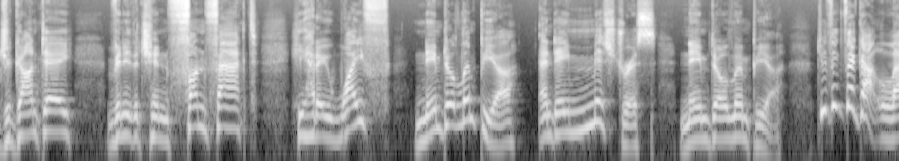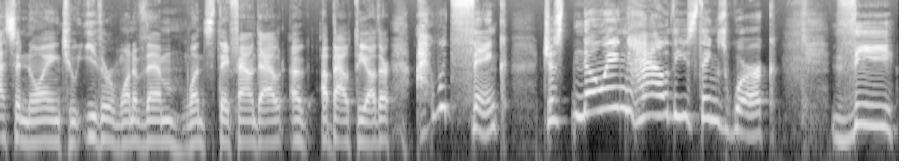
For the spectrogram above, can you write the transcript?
Gigante. Vinny the Chin. Fun fact he had a wife named Olympia and a mistress named Olympia. Do you think that got less annoying to either one of them once they found out about the other? I would think, just knowing how these things work, the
